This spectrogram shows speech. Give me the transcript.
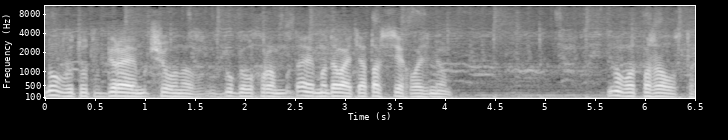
Ну, вы тут выбираем, что у нас Google Chrome. Да, мы давайте ото всех возьмем. Ну вот, пожалуйста.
